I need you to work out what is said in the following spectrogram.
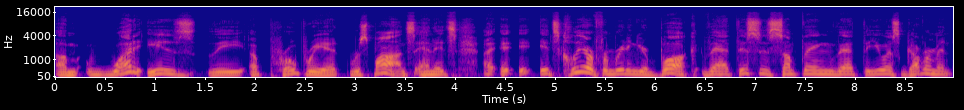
Um, what is the appropriate response? And it's uh, it, it's clear from reading your book that this is something that the U.S. government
